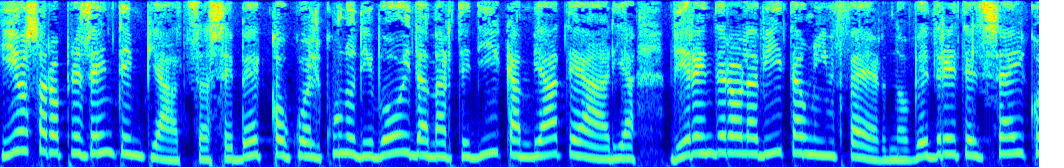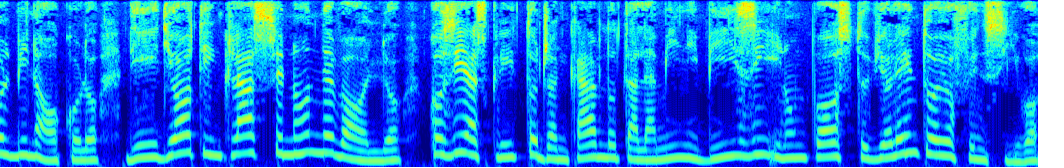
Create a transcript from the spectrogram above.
Io sarò presente in piazza, se becco qualcuno di voi da martedì cambiate aria, vi renderò la vita un inferno, vedrete il 6 col binocolo, di idioti in classe non ne voglio. Così ha scritto Giancarlo Talamini Bisi in un post violento e offensivo,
